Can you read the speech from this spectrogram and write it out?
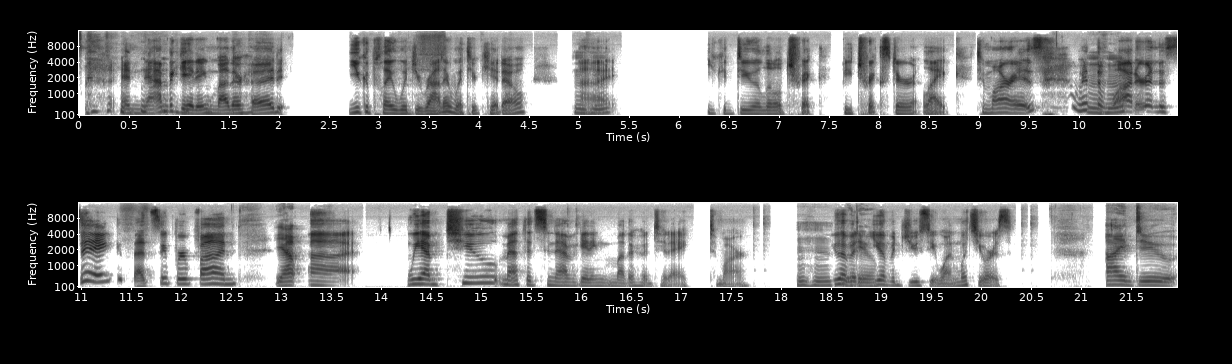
and navigating motherhood, you could play Would You Rather with your kiddo. Uh, Mhm. you could do a little trick, be trickster like Tamar is with the Mhm. water in the sink. That's super fun. Yep. Uh, we have two methods to navigating motherhood today, Tamar. hmm You have a you have a juicy one. What's yours? I do.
